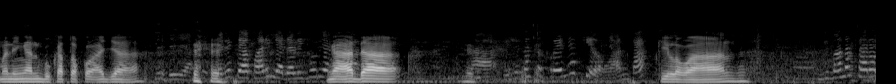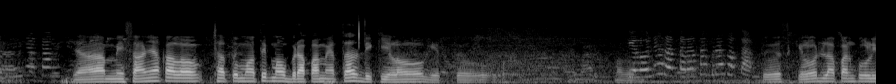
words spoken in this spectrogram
mendingan buka toko aja. Iya. Jadi tiap hari nggak ada libur ya? Nggak ada Nah, ini kan spraynya kiloan. Kiloan. Gimana cara belinya Kang? Ya, misalnya kalau satu motif mau berapa meter di kilo gitu. Kilonya rata-rata berapa Kang? Terus kilo 85.000.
